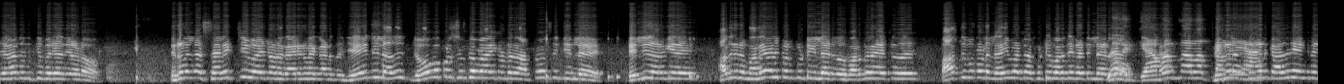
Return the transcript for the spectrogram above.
ജനാധിപത്യ മര്യാദയാണോ നിങ്ങളെല്ലാം സെലക്റ്റീവ് ആയിട്ടാണ് കാര്യങ്ങളെ കാണുന്നത്. ജയിലിൽ അത് ലോകപ്രസിദ്ധമായിട്ടുള്ള ഒരു അട്രോസിറ്റി ഇല്ലേ? ഡൽഹിയിൽ ഇറങ്ങിയത്. അതിനൊരു മലയാളി പെൺകുട്ടി ഇല്ലായിരുന്നു. മർദ്ദനേറ്റത് മാധ്യമങ്ങളുടെ ലൈവായിട്ട് ആ കുട്ടി പറഞ്ഞു കേട്ടില്ലായിരുന്നു. നിങ്ങൾക്ക് അതിനെ എങ്ങനെ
